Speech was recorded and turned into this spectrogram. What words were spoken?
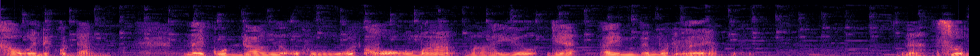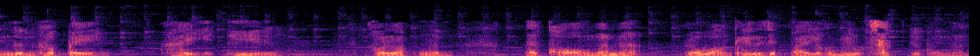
เข้าไว้ในกุดัง ในกุดังเนี่ยโอ้โหของมากมายเยอะแยะเต็มไปหมดเลยนะส่วนเงินเขาไปให้อีกที่หนึ่งเขารับเงิน แต่ของนั้นน่ะ ระหว่างที่เราจะไปเราก็ม่รู้สึกอยู่ตรงนั้น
